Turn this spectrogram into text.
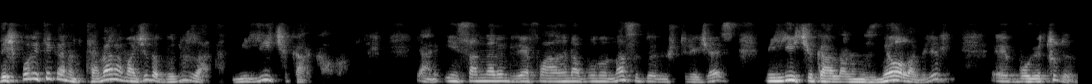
dış politikanın temel amacı da budur zaten. Milli çıkar kavramıdır. Yani insanların refahına bunu nasıl dönüştüreceğiz? Milli çıkarlarımız ne olabilir? E, boyutudur.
